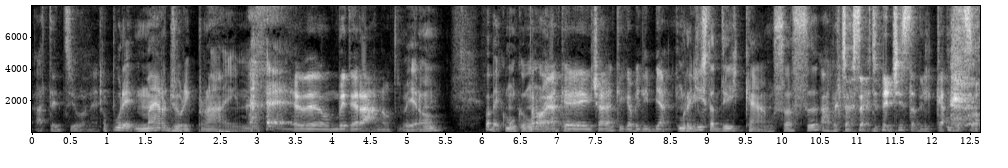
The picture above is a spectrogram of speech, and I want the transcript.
Attenzione, oppure Marjorie Prime è un veterano, vero? vabbè comunque un, però anche, c'ha anche i capelli bianchi. un regista del Kansas Ah, pensavo sei un regista del cazzo.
